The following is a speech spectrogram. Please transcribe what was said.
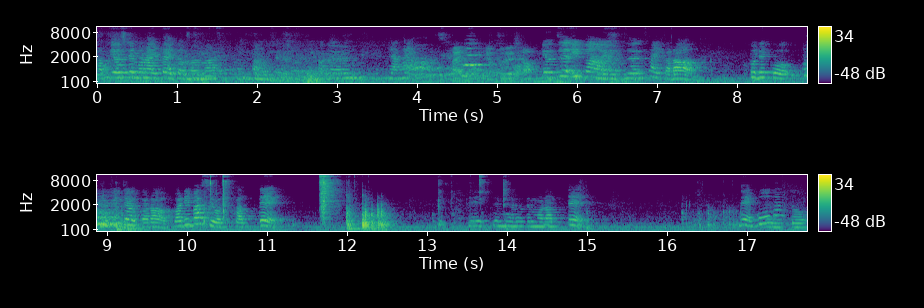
発表してもらいたいと思います。じゃあはい。はい、四つでした。四つ一般は四つはいからここでこう抜けちゃうから割り箸を使ってでしてもらってもらってで方角と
